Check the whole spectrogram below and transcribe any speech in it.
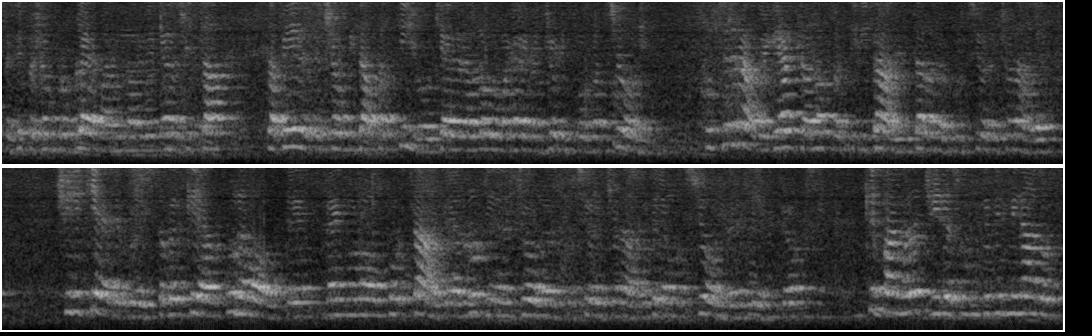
per esempio c'è un problema in una determinata città, sapere se c'è un meetup attivo, chiedere a loro magari maggiori informazioni. Considerate che anche la nostra attività all'interno del Consiglio regionale ci richiede questo perché alcune volte vengono portate all'ordine del giorno del Consiglio regionale delle mozioni per esempio che vanno ad agire su un determinato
